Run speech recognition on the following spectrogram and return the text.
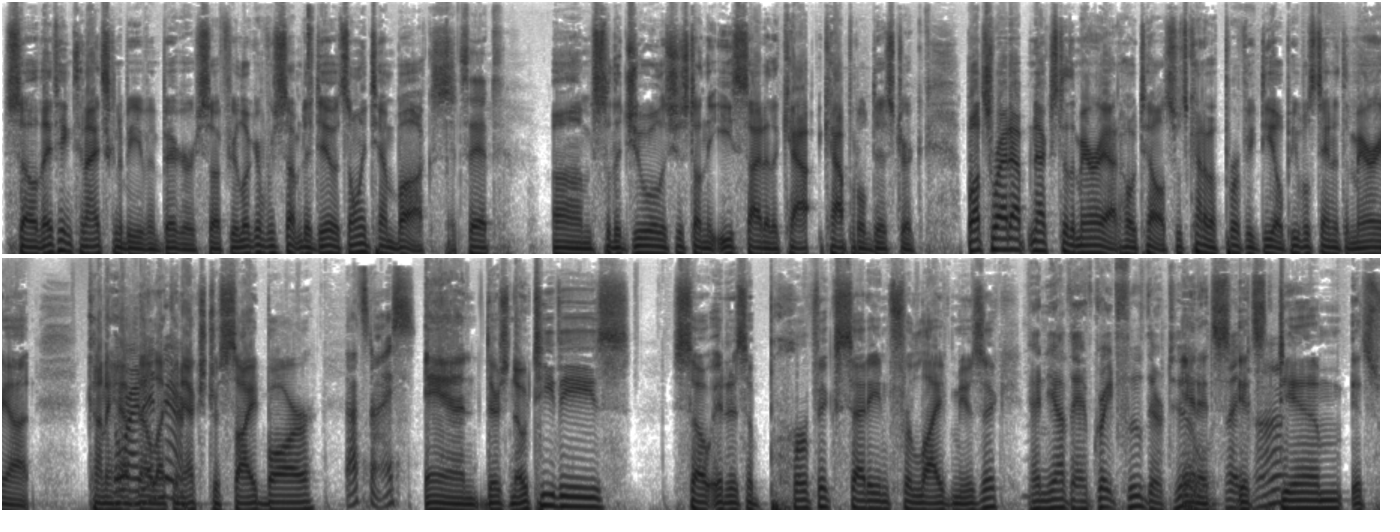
So they think tonight's going to be even bigger. So if you're looking for something to do, it's only 10 bucks. That's it. Um, so the Jewell is just on the east side of the cap- Capitol District, but it's right up next to the Marriott Hotel. So it's kind of a perfect deal. People staying at the Marriott kind of have right now like an extra sidebar, That's nice. and there's no TVs. So it is a perfect setting for live music, And yeah, they have great food there too. and it's like, it's huh? dim. It's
